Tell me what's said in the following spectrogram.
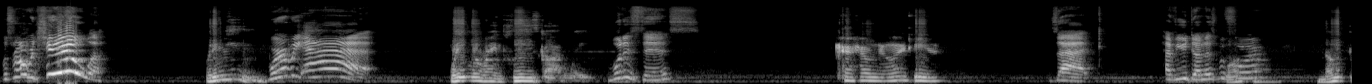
What's wrong with you? What do you mean? Where are we at? Wait, Lorraine, please, God, wait. What is this? I have no idea. Zach, have you done this before? Welcome. Nope.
